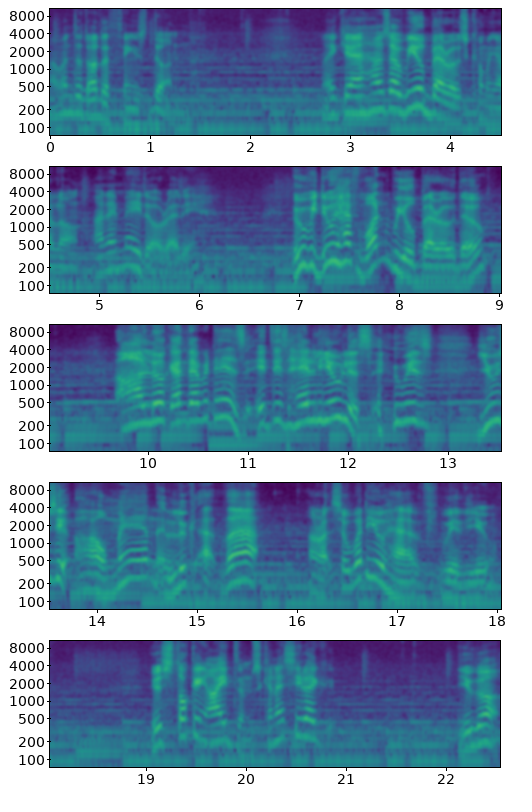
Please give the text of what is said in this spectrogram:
I wanted other things done. Like, uh, how's our wheelbarrows coming along? Are they made already? Ooh, we do have one wheelbarrow, though. Ah, oh, look, and there it is. It is Heliolus, who is using... Oh, man, look at that. Alright, so what do you have with you? You're stocking items. Can I see, like... You got...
